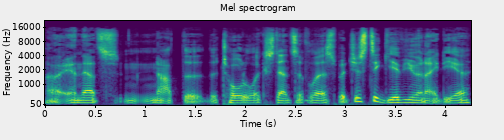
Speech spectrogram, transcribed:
Uh, and that's not the, the total extensive list, but just to give you an idea,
